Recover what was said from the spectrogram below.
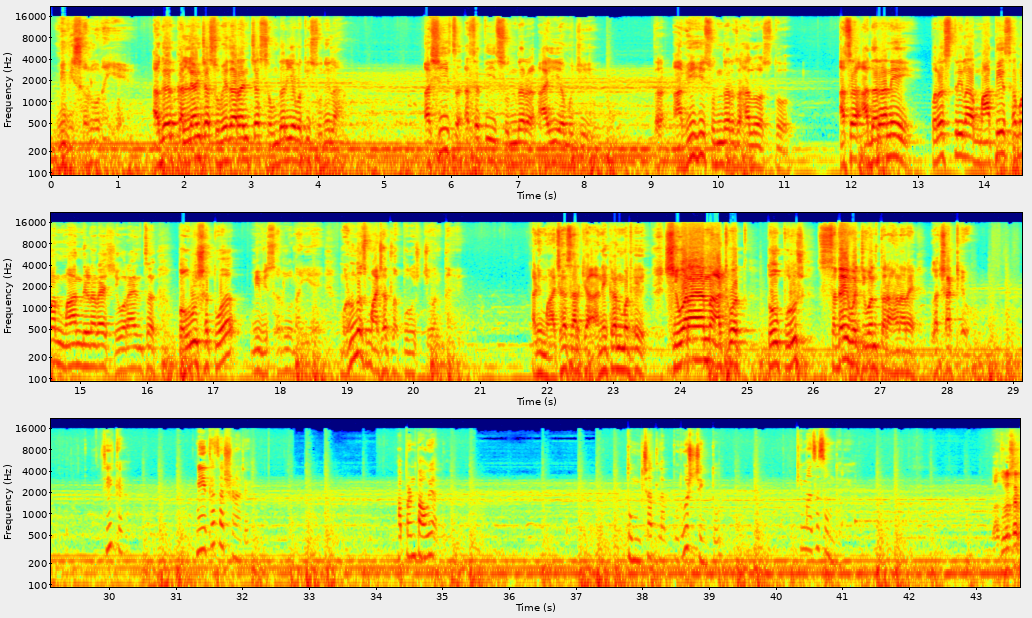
मी विसरलो नाहीये. अगं कल्याणच्या सुभेदारांच्या सौंदर्यवती सुनेला अशीच असती सुंदर आई अमुची तर आम्हीही सुंदर झालो असतो. असं आदराने परस्त्रीला माते समान मान देणाऱ्या शिवरायांचं पौरुषत्व मी विसरलो नाही आहे म्हणूनच माझ्यातला पुरुष जिवंत आहे. आणि माझ्यासारख्या अनेकांमध्ये शिवरायांना आठवत तो पुरुष सदैव जिवंत राहणार आहे. लक्षात ठेव. ठीक आहे. मी इथेच असणार आहे. आपण पाहूयात. तुमच्यातला पुरुष जिंकतो की माझं सौंदर्य? बाजूला सर.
